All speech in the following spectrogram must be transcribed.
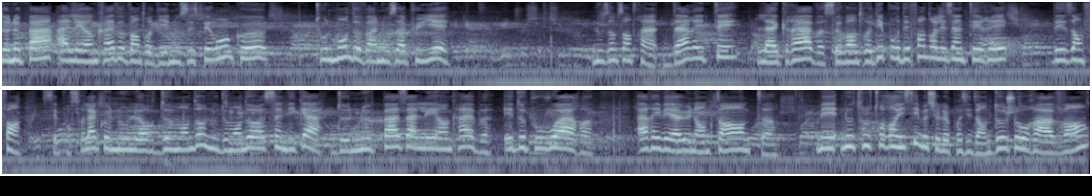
de ne pas aller en grève vendredi. Nous espérons que tout le monde va nous appuyer. Nous sommes en train d'arrêter la grève ce vendredi pour défendre les intérêts des enfants. C'est pour cela que nous leur demandons, nous demandons aux syndicats de ne pas aller en grève et de pouvoir arriver à une entente. Mais nous nous trouvons ici, Monsieur le Président, deux jours avant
